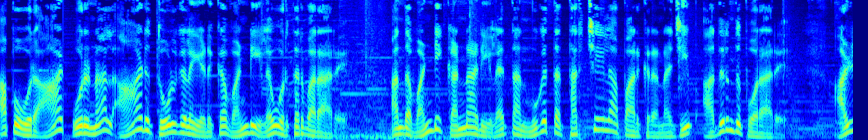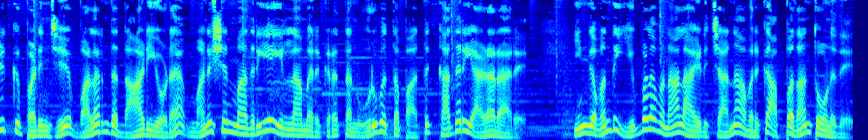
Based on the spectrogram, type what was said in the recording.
அப்போ ஒரு ஆடு ஒரு நாள் ஆடு தோள்களை எடுக்க வண்டியில ஒருத்தர் வராரு. அந்த வண்டி கண்ணாடியில தன் முகத்தை தற்செயலா பார்க்கிற நஜீப் அதிர்ந்து போறாரு. அழுக்கு படிஞ்சு வளர்ந்த தாடியோட மனுஷன் மாதிரியே இல்லாம இருக்கிற தன் உருவத்தை பார்த்து கதறி அழறாரு. இங்க வந்து இவ்வளவு நாள் ஆயிடுச்சான்னு அவருக்கு அப்பதான் தோணுது.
